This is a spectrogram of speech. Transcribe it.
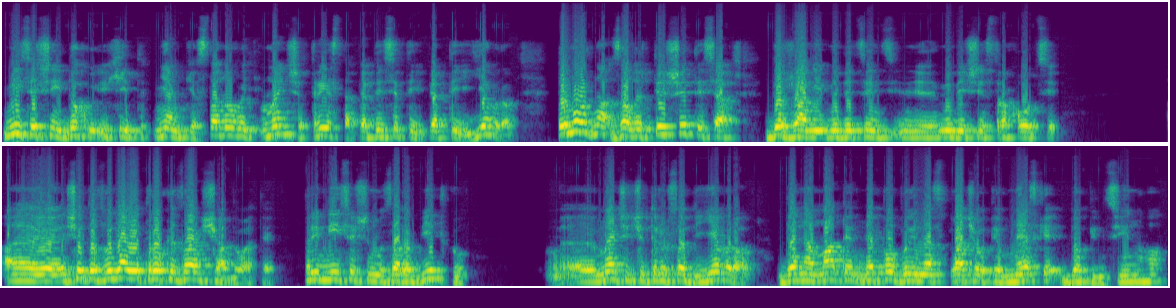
місячний дохід няньки становить менше 355 євро, то можна залишитися державній медицинці- е, медичній страховці, е, що дозволяє трохи заощаджувати. При місячному заробітку е, менше 400 євро, де нам мати не повинна сплачувати внески до пенсійного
